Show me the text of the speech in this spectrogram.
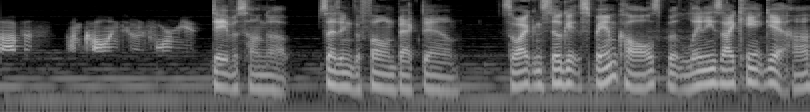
Office. I'm calling to inform you. Davis hung up, setting the phone back down. So I can still get spam calls, but Lenny's I can't get, huh?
